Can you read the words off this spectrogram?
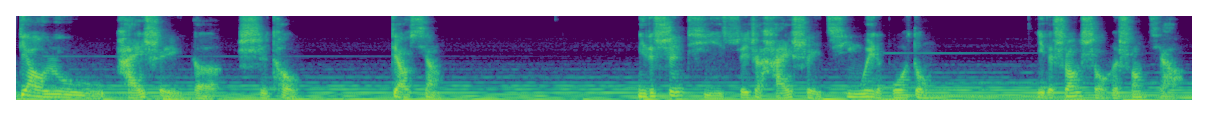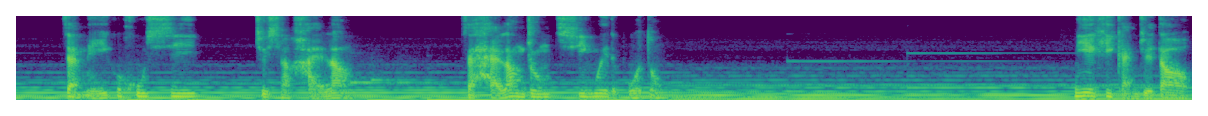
掉入海水的石头雕像，你的身体随着海水轻微的波动。你的双手和双脚，在每一个呼吸，就像海浪，在海浪中轻微的波动。你也可以感觉到，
